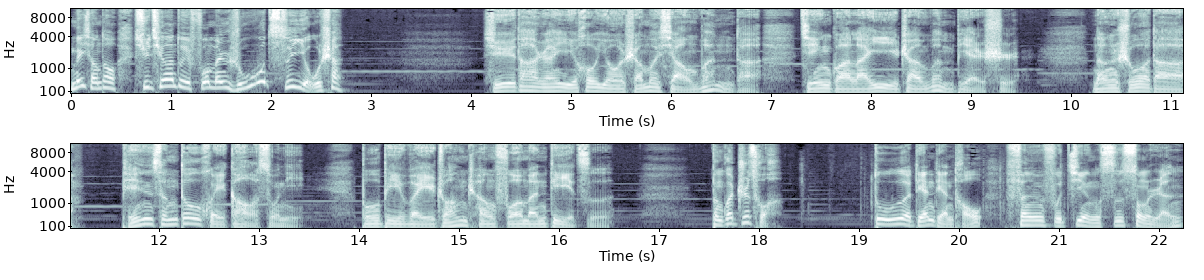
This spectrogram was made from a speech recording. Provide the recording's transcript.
没想到许清安对佛门如此友善。许大人以后有什么想问的，尽管来驿站问便是，能说的，贫僧都会告诉你，不必伪装成佛门弟子。本官知错。杜鄂点点头，吩咐静思送人。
